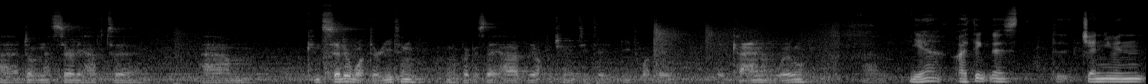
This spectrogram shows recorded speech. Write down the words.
uh, don't necessarily have to um, consider what they're eating you know, because they have the opportunity to eat what they, they can and will. Um, yeah, I think there's genuine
